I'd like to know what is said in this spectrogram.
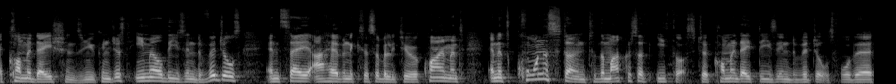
accommodations. And you can just email these individuals and say, I have an accessibility requirement. And it's cornerstone to the Microsoft ethos to accommodate these individuals for their,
